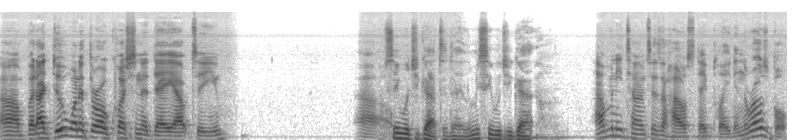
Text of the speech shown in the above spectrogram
Um, but I do want to throw a question a day out to you. Uh, See what you got today. Let me see what you got. how many times has Ohio State played in the Rose Bowl?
